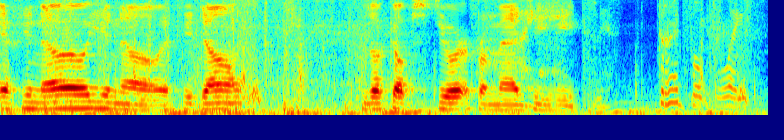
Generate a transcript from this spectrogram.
if you know, you know. If you don't, look up Stuart from Mad I TV. hate this dreadful place.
